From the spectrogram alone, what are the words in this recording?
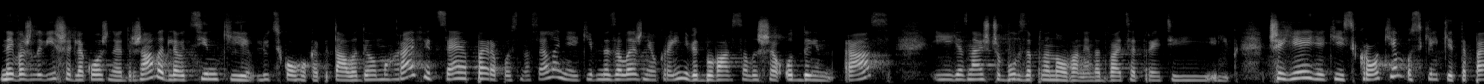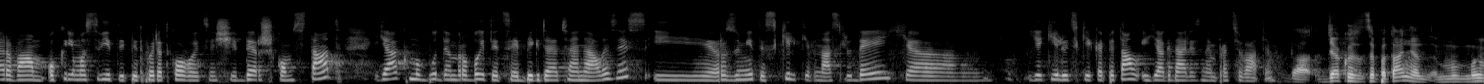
найважливіше для кожної держави для оцінки людського капіталу демографії, це перепис населення, який в незалежній Україні відбувався лише один раз. І я знаю, що був запланований на 23-й рік. Чи є якісь кроки, оскільки тепер вам, окрім освіти, підпорядковується ще Держкомстат, як ми будемо робити цей big data analysis і розуміти, скільки в нас людей, е, який людський капітал і як далі з ним працювати? Да, дякую за це питання. Ми, ми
